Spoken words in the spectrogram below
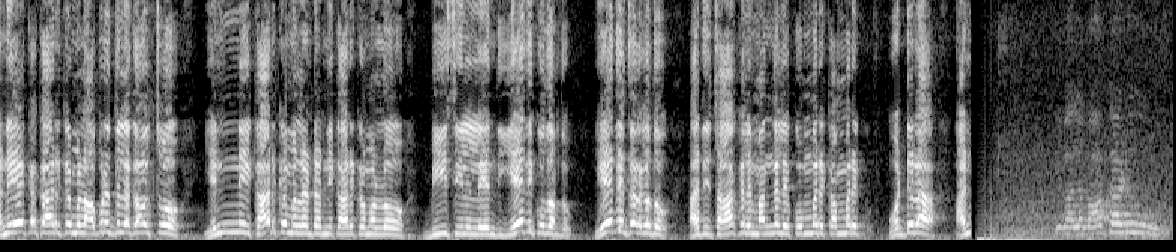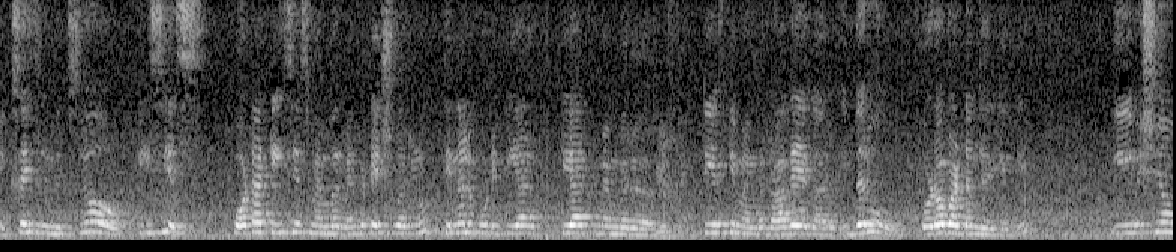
అనేక కార్యక్రమాలు అభివృద్ధిలో కావచ్చు ఎన్ని కార్యక్రమాలు అంటే అన్ని కార్యక్రమాల్లో బీసీలు లేనిది ఏది కుదరదు ఏది జరగదు. అది చాకలి మంగలి కుమ్మరి కమ్మరి ఒడ్డెర అన్ని ఇవాళ వాకాడు ఎక్సైజ్ లిమిట్స్లో TCS Kota TCS member Venkateswarlu Tinnalapudi TR TRP member TFT member Raghaiah గారు ఇద్దరు గొడవపడడం జరిగింది. ఈ విషయం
